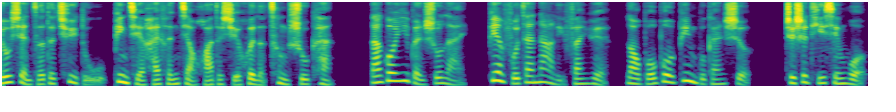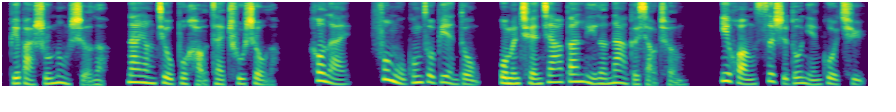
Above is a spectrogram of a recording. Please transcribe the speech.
有选择的去读，并且还很狡猾的学会了蹭书看，拿过一本书来便伏在那里翻阅。老伯伯并不干涉，只是提醒我别把书弄折了，那样就不好再出售了。后来父母工作变动，我们全家搬离了那个小城。一晃四十多年过去，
